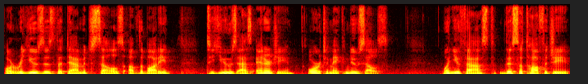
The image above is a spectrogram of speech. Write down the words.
or reuses the damaged cells of the body to use as energy or to make new cells. When you fast, this autophagy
